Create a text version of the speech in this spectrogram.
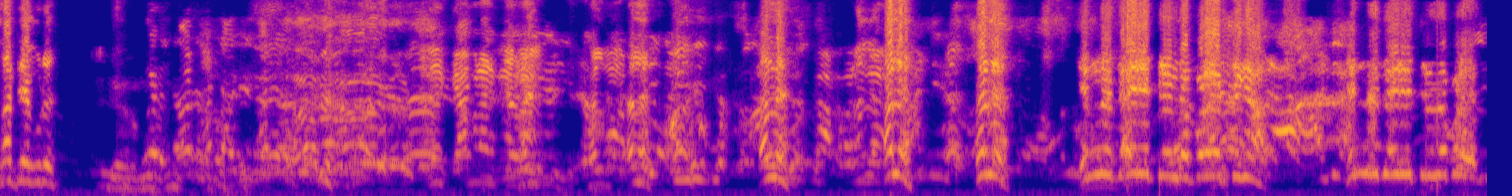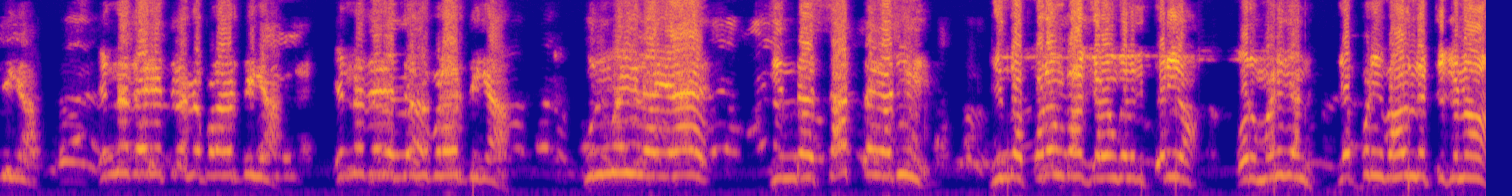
சாட்டியா கொடு. என்ன தைரியத்துல இந்த படம் எடுத்தீங்க? என்ன தைரியத்துல இந்த படம் எடுத்தீங்க? என்ன தைரியத்துல இந்த படம் எடுத்தீங்க? என்ன தைரியத்துல இந்த படம் எடுத்தீங்க? உண்மையிலேயே இந்த சாட்டை அடி இந்த படம் பார்க்கிறவங்களுக்கு தெரியும். ஒரு மனிதன் எப்படி வாழ்ந்துட்டு இருக்கணும்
